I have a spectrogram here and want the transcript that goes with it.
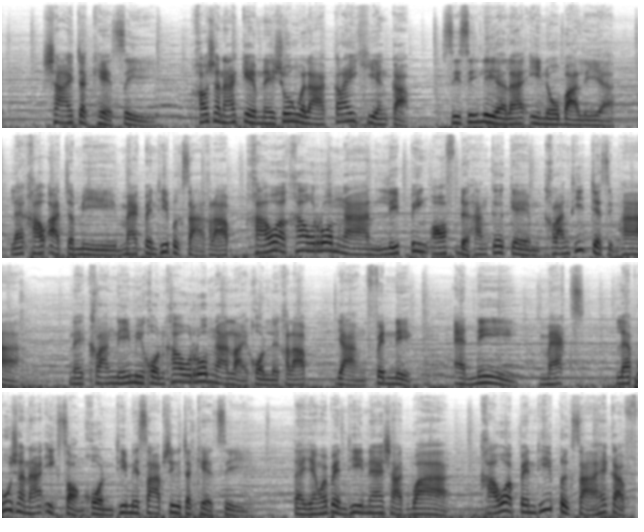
61 ชายจากเขต 4 เขาชนะเกมในช่วงเวลาใกล้เคียงกับซิซิเลียและอินโนบาเลีย และเขาอาจจะมีแม็กเป็นที่ปรึกษาครับ เขาเข้าร่วมงาน Leaping Off the Hunger Game ครั้งที่ 75 ในครั้งนี้มีคนเข้าร่วมงานหลายคนเลยครับ อย่างเฟนิกแอนนี่แม็กซ์และผู้ชนะอีก 2 คนที่ไม่ทราบชื่อจากเขต 4 แต่ยังไม่เป็นที่แน่ชัดว่า เขาอะเป็นที่ปรึกษาให้กับเฟ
